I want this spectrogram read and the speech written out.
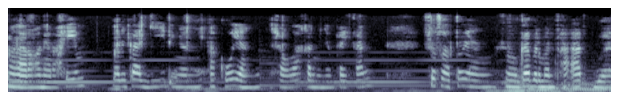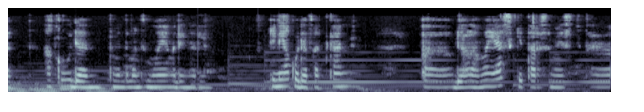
Bismillahirrahmanirrahim. Balik lagi dengan aku yang insya Allah akan menyampaikan sesuatu yang semoga bermanfaat buat aku dan teman-teman semua yang ngedengerin. Ini aku dapatkan uh, udah lama ya sekitar semester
